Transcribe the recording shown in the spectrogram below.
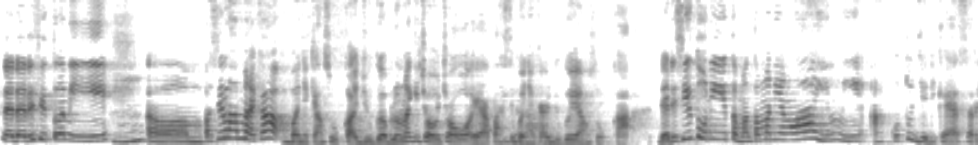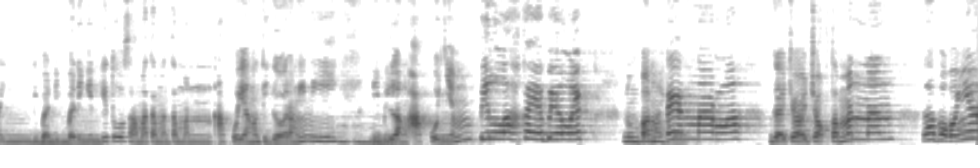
Nah dari situ nih Hmm? em, pastilah mereka banyak yang suka juga belum lagi cowok-cowok ya pasti Iya. banyak yang juga yang suka. Dari situ nih teman-teman yang lain nih aku tuh jadi kayak sering dibanding-bandingin gitu sama teman-teman aku yang tiga orang ini. Mm-mm. Dibilang aku nyempil lah kayak belek, numpang Oh my God. tenar lah, gak cocok temenan. Lah pokoknya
